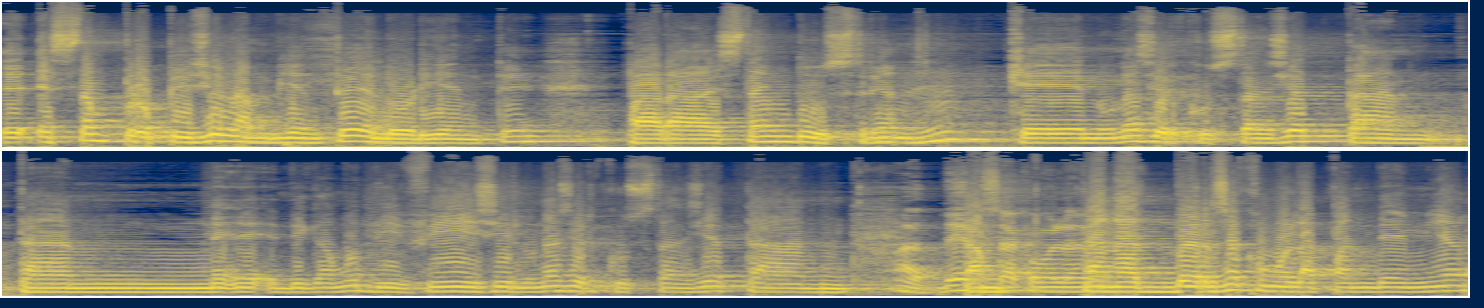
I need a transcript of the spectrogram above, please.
eh, es tan propicio el ambiente del Oriente para esta industria que en una circunstancia tan, tan eh, digamos, difícil, una circunstancia tan Adversa tan, como la- tan adversa como la pandemia,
